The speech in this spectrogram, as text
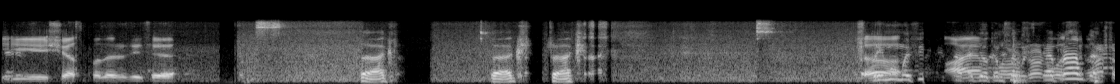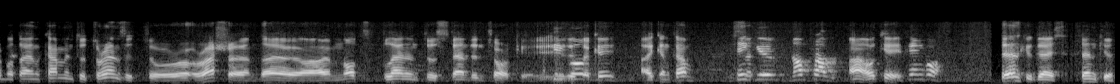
И сейчас, подождите. Так, так, так. В прямом эфире I'm a journalist in Russia, but I'm coming to transit to Russia, and I, am not planning to stand in Turkey. Is go. it okay? I can come? Thank you. No problem. Ah, okay. You can go. Thank you, guys. Thank you.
